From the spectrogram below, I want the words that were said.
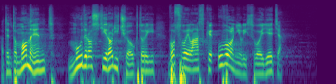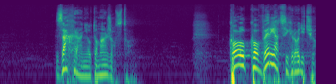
A tento moment múdrosti rodičov, ktorí vo svojej láske uvoľnili svoje dieťa, zachránil to manželstvo. Koľko veriacich rodičov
